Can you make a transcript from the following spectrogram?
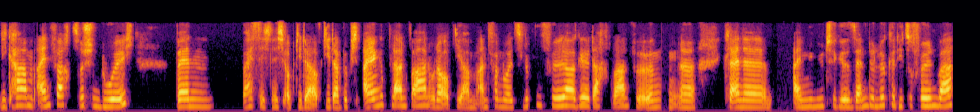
die kamen einfach zwischendurch, wenn weiß ich nicht, ob die da, ob die da wirklich eingeplant waren oder ob die am Anfang nur als Lückenfüller gedacht waren für irgendeine kleine einminütige Sendelücke, die zu füllen war.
